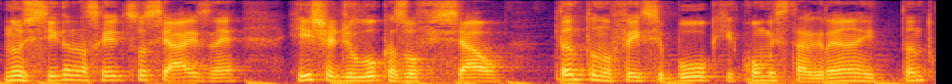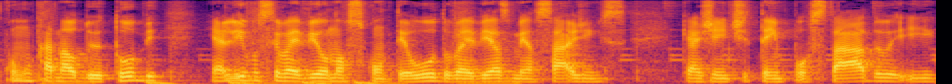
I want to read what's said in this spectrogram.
nos siga nas redes sociais, né? Richard Lucas Oficial tanto no Facebook como Instagram e tanto como no canal do YouTube. E ali você vai ver o nosso conteúdo, vai ver as mensagens que a gente tem postado e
